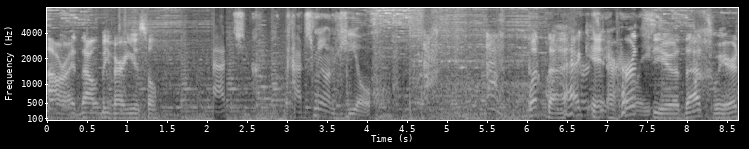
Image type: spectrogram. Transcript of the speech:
Alright, that will be very useful. Catch, catch me on heal. What the heck? hurts It me, hurts apparently. you. That's weird.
